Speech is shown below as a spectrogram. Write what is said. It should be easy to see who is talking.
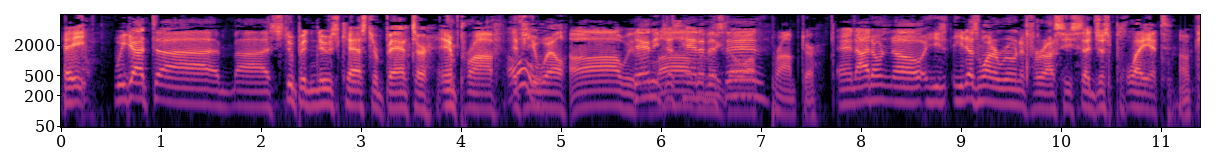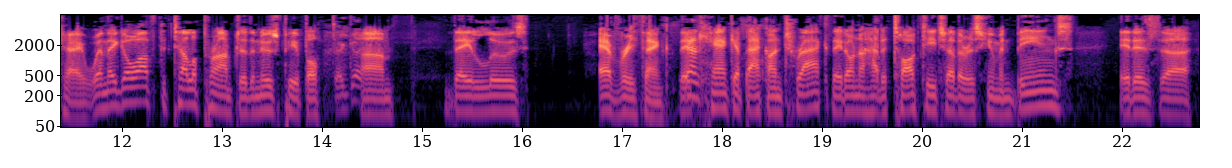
Speaker 1: Hey, we got uh, uh, stupid newscaster banter, improv, if you will.
Speaker 2: Oh, we
Speaker 1: Danny just handed this in.
Speaker 2: prompter.
Speaker 1: And I don't know, he's, he doesn't want to ruin it for us. He said just play it.
Speaker 2: Okay, when they go off the teleprompter, the news people, um, they lose everything. They
Speaker 1: Yeah.
Speaker 2: can't get back on track. They don't know how to talk to each other as human beings. It is uh,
